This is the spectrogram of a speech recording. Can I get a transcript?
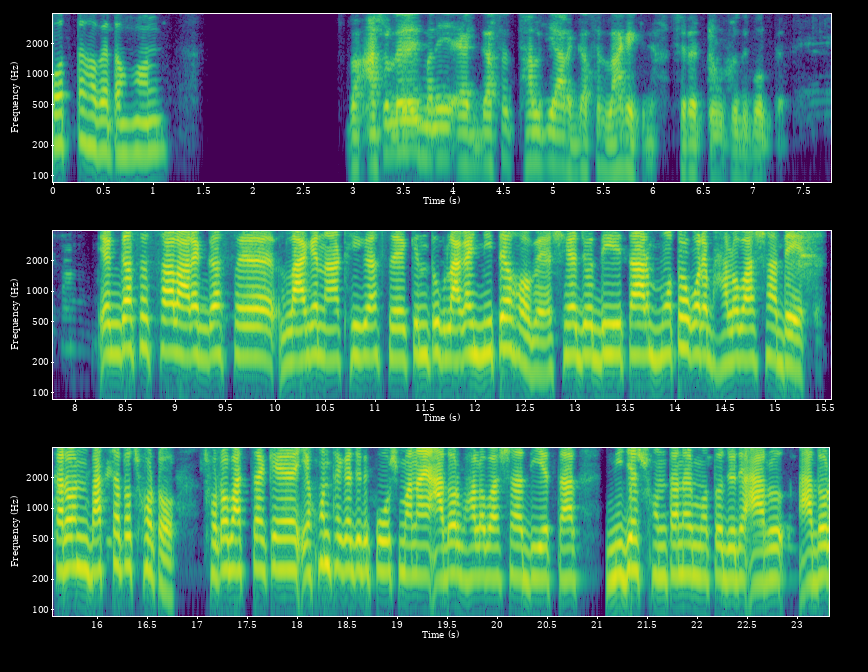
করতে হবে তখন। তো আসলে মানে এক গাছের ছাল কি আরেক গাছে লাগে কিনা সেটা একটু যদি বলতেন। এক গাছের ছাল আরেক গাছে লাগে না ঠিক আছে কিন্তু লাগাই নিতে হবে। সে যদি তার মতো করে ভালোবাসা দেয় কারণ বাচ্চা তো ছোট ছোট বাচ্চাকে এখন থেকে যদি পোষ মানায় আদর ভালোবাসা দিয়ে তার নিজের সন্তানের মতো যদি আরও আদর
